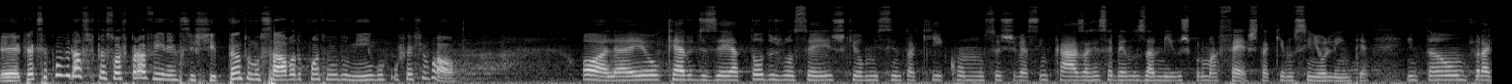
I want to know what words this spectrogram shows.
É, eu queria que você convidasse as pessoas para virem assistir tanto no sábado quanto no domingo o festival. Olha, eu quero dizer a todos vocês que eu me sinto aqui como se eu estivesse em casa recebendo os amigos para uma festa aqui no Cine Olímpia. Então, para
